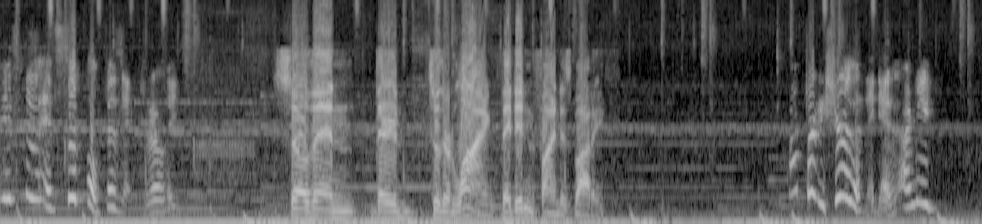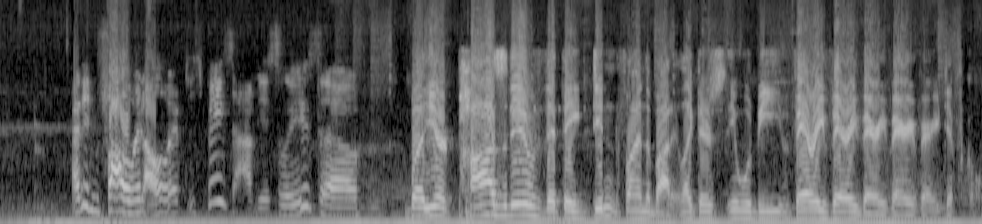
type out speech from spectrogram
it's, it's simple physics, really. So then they're so they're lying. They didn't find his body. I'm pretty sure that they did. I mean, I didn't follow it all the way up to space, obviously, so. But you're positive that they didn't find the body. Like there's it would be very, very, very, very, very difficult.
